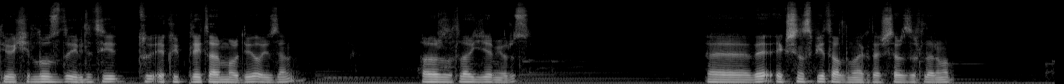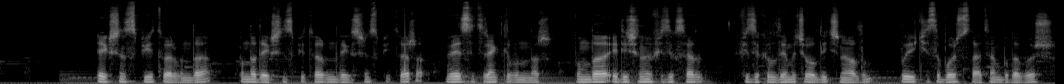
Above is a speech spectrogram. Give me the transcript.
Diyor ki lose the ability to equip plate armor diyor. O yüzden ağır zırhlar giyemiyoruz. Ee, ve action speed aldım arkadaşlar zırhlarıma. Action speed var bunda. Bunda da action speed var. Bunda da action speed var. Ve strength'li bunlar. Bunda additional fiziksel physical damage olduğu için aldım. Bu ikisi boş zaten. Bu da boş.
